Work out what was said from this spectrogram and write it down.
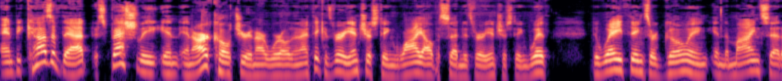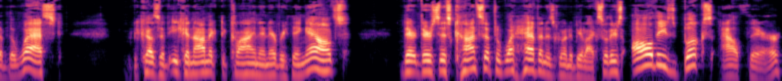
And because of that, especially in, in our culture, in our world, and I think it's very interesting why all of a sudden it's very interesting with the way things are going in the mindset of the West, because of economic decline and everything else, there, there's this concept of what heaven is going to be like. So there's all these books out there.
